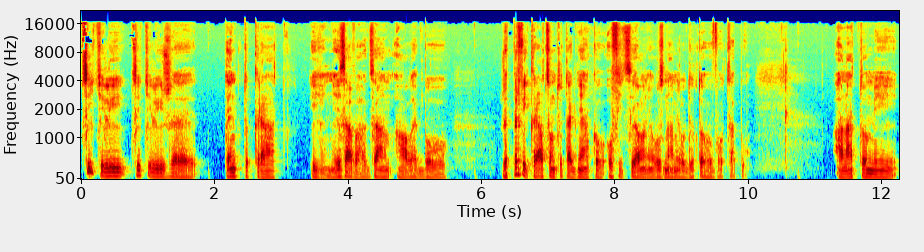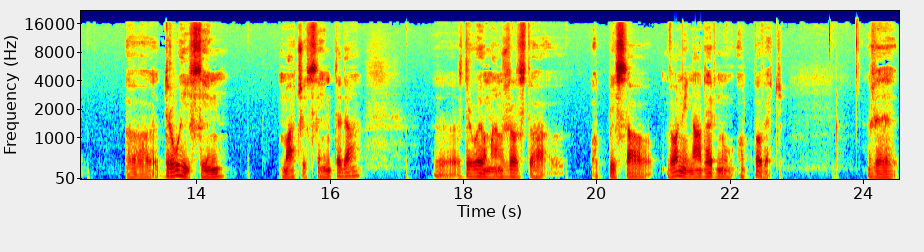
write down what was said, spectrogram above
cítili, cítili, že tentokrát ich nezavádzam, alebo že prvýkrát som to tak nejako oficiálne oznámil do toho Whatsappu. A na to mi e, druhý syn, mladší syn teda, e, z druhého manželstva odpísal veľmi nádhernú odpoveď, že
